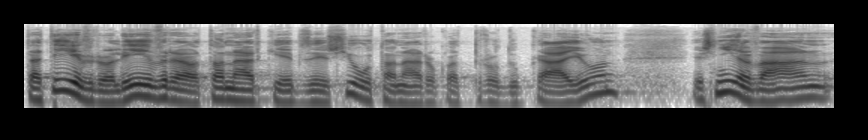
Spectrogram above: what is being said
Tehát évről évre a tanárképzés jó tanárokat produkáljon, és nyilván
